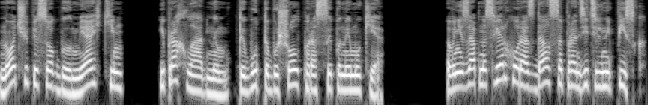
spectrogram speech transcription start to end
Ночью песок был мягким и прохладным, ты будто бы шел по рассыпанной муке. Внезапно сверху раздался пронзительный писк.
